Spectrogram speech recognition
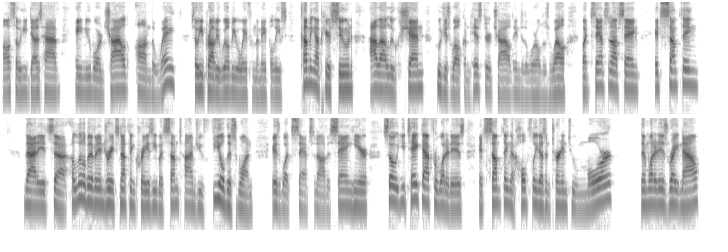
Also, he does have a newborn child on the way, so he probably will be away from the Maple Leafs coming up here soon, a la Luke Schenn, who just welcomed his third child into the world as well. But Samsonov saying it's something that it's uh, a little bit of an injury. It's nothing crazy, but sometimes you feel this one is what Samsonov is saying here. So you take that for what it is. It's something that hopefully doesn't turn into more than what it is right now.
